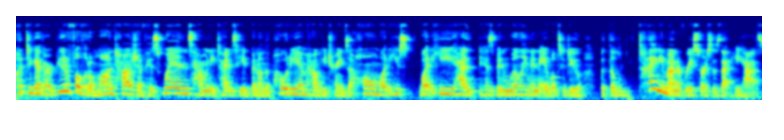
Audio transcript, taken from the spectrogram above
put together a beautiful little montage of his wins, how many times he had been on the podium, how he trains at home, what he's what he has has been willing and able to do with the tiny amount of resources that he has.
